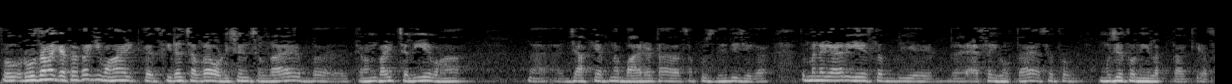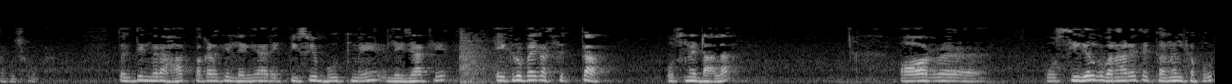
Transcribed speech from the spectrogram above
तो रोज़ाना कहता था कि वहाँ एक सीरियल चल रहा है ऑडिशन चल रहा है करण भाई चलिए वहाँ जाके अपना बायोडाटा सब कुछ दे दीजिएगा। तो मैंने कहा यार ये सब ये ऐसा ही होता है ऐसे तो मुझे तो नहीं लगता कि ऐसा कुछ होगा। तो एक दिन मेरा हाथ पकड़ के ले गया और एक पीसी बूथ में ले जाके एक रुपए का सिक्का उसने डाला और उस सीरियल को बना रहे थे कर्नल कपूर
